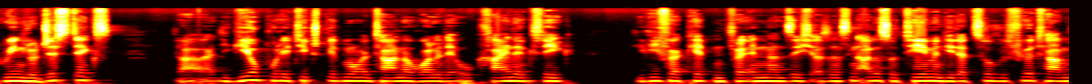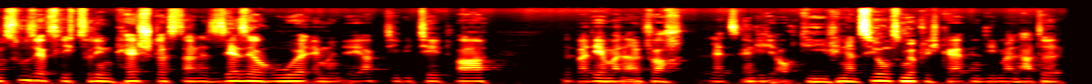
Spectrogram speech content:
Green Logistics. Da die Geopolitik spielt momentan eine Rolle, der Ukraine-Krieg, die Lieferketten verändern sich. Also das sind alles so Themen, die dazu geführt haben, zusätzlich zu dem Cash, dass da eine sehr, sehr hohe M&A-Aktivität war, bei der man einfach letztendlich auch die Finanzierungsmöglichkeiten, die man hatte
